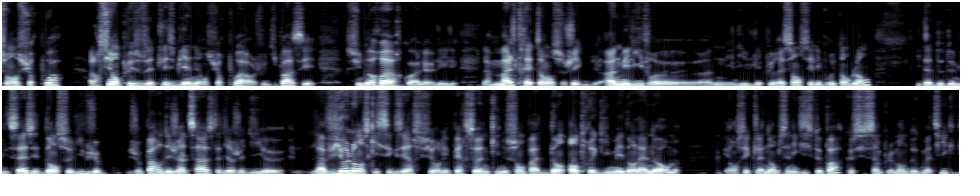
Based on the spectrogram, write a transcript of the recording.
sont en surpoids. Alors si en plus vous êtes lesbienne et en surpoids, alors je vous dis pas, c'est une horreur quoi. la maltraitance. Un de mes livres, euh, un livres les plus récents, c'est Les Brutes en blanc. Il date de 2016 et dans ce livre, je, je parle déjà de ça, c'est-à-dire je dis euh, la violence qui s'exerce sur les personnes qui ne sont pas dans entre guillemets dans la norme. Et on sait que la norme ça n'existe pas, que c'est simplement dogmatique.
